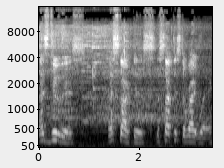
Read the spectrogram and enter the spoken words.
Let's do this. Let's start this. Let's start this the right way.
